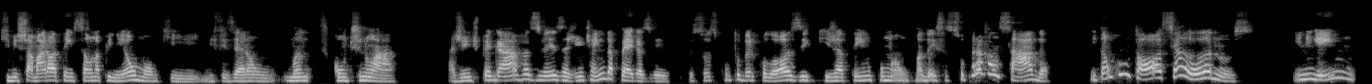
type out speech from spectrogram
que me chamaram a atenção na pneumo, que me fizeram continuar. A gente pegava, às vezes, a gente ainda pega, às vezes, pessoas com tuberculose que já têm uma, uma doença super avançada, então com tosse há anos, e ninguém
